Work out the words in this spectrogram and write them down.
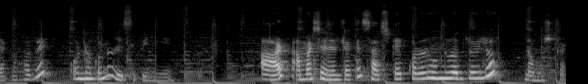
দেখা হবে অন্য কোনো রেসিপি নিয়ে। আর আমার চ্যানেলটাকে সাবস্ক্রাইব করার অনুরোধ রইল। নমস্কার।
